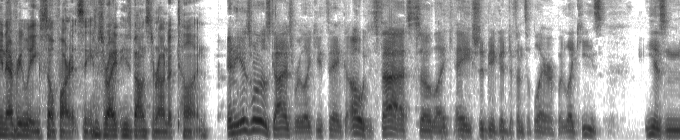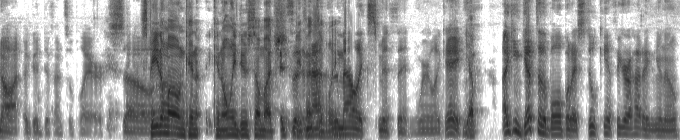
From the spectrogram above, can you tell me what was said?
in every league so far, it seems, right? He's bounced around a ton. and he is one of those guys where like you think, oh, he's fast, so like, hey, he should be a good defensive player, but like he's he is not a good defensive player. So Speed uh, alone can can only do so much it's defensively. the Mallex Smith thing where like, hey, Yep. I can get to the ball, but I still can't figure out how to you know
